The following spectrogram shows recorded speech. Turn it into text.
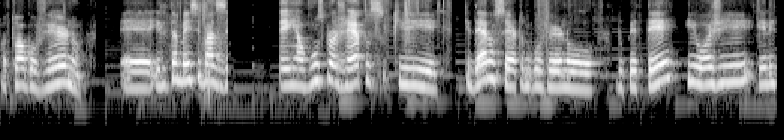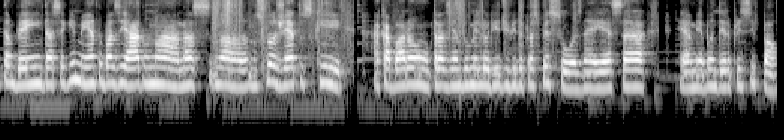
ao atual governo, é, ele também se baseia em alguns projetos que, que deram certo no governo do PT e hoje ele também dá seguimento baseado na, nas, na, nos projetos que acabaram trazendo melhoria de vida para as pessoas, né? E essa é a minha bandeira principal.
